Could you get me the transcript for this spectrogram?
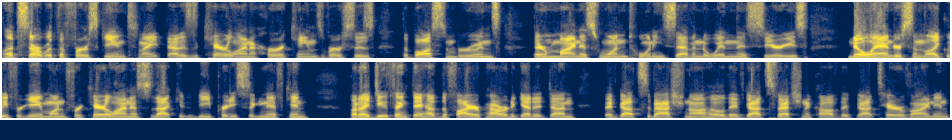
let's start with the first game tonight. That is the Carolina Hurricanes versus the Boston Bruins. They're minus 127 to win this series. No Andersen likely for game one for Carolina, so that could be pretty significant. But I do think they have the firepower to get it done. They've got Sebastian Aho, they've got Svechnikov, they've got Teravainen.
